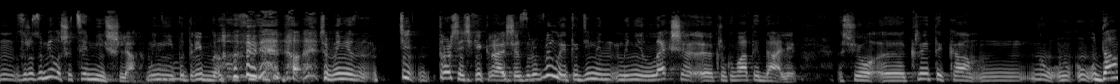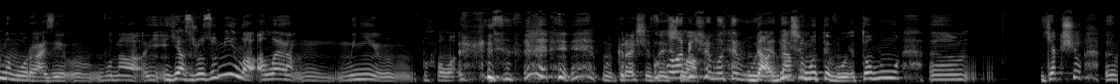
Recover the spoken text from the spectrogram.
м, зрозуміла, що це мій шлях. Мені потрібно, да, щоб мені ті- трошечки краще зробили, і тоді мені легше е, крокувати далі. Що е, критика, м, ну у, у даному разі е, вона я зрозуміла, але м, мені е, похвала краще Похвала зайшла. більше мотивує, Да, так? більше мотивує. Тому. Е, Якщо е,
